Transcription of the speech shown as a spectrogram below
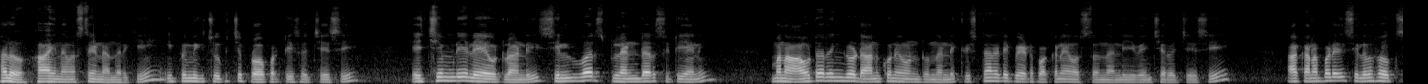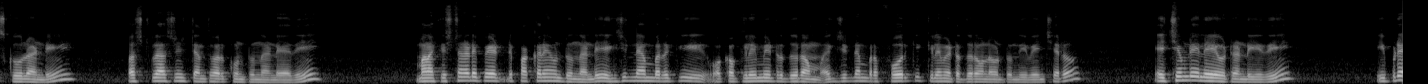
హలో హాయ్ నమస్తే అండి అందరికీ. ఇప్పుడు మీకు చూపించే ప్రాపర్టీస్ వచ్చేసి హెచ్ఎండి లేఅవుట్లో అండి సిల్వర్ స్ప్లెండర్ సిటీ అని మన అవుటర్ రింగ్ రోడ్ ఆనుకునే ఉంటుందండి కృష్ణారెడ్డిపేట పక్కనే వస్తుందండి ఈ వెంచర్ వచ్చేసి. ఆ కనపడేది సిల్వర్ హోక్ స్కూల్ అండి ఫస్ట్ క్లాస్ నుంచి టెన్త్ వరకు ఉంటుందండి అది. మన కృష్ణారెడ్డిపేట పక్కనే ఉంటుందండి ఎగ్జిట్ నెంబర్కి ఒక కిలోమీటర్ దూరం ఎగ్జిట్ నెంబర్ ఫోర్కి కిలోమీటర్ దూరంలో ఉంటుంది ఈ వెంచరు. హెచ్ఎండి లేఅవుట్ అండి ఇది. ఇప్పుడే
